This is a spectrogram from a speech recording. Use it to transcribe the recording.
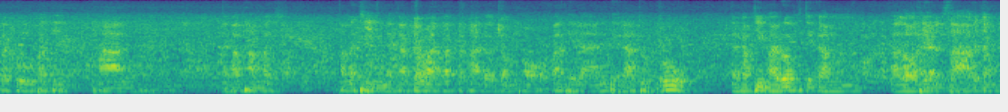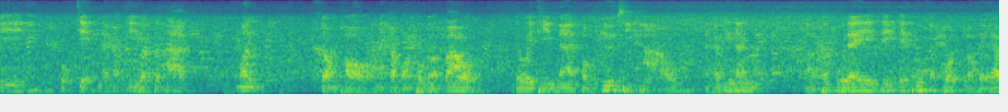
พระครูปฏิทานนะครับธรรมธรรมทินนะครับเจ้าวาดวัดพระธาตุดอยจอมทองบ้านเทรานุเถระทุกรูปนะครับที่มาร่วมกิจกรรมรอเทียนพรรษาประจำปี 67 นะครับ ที่วัดพระธาตุม่อนจอมพอนะครับมองพงกับเป้า โดยทีมงานของคลื่นสีขาวนะครับ ที่ท่านพระครูได้ได้ได้พูดกับพวกเราไปแล้ว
